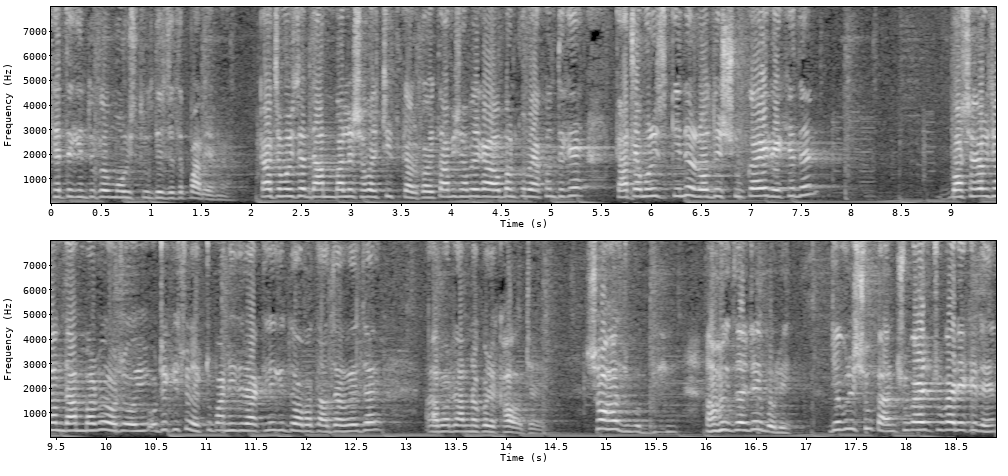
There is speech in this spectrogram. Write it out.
খেতে কিন্তু কেউ মরিচ তুলতে যেতে পারে না। কাঁচামরিচের দাম বাড়লে সবাই চিৎকার করে। তো আমি সবাইকে আহ্বান করব এখন থেকে কাঁচামরিচ কিনে রোদে শুকায় রেখে দেন। বর্ষাকালে যখন দাম বাড়বে ওই, ওটা কিছু একটু পানিতে রাখলে কিন্তু আবার তাজা হয়ে যায়, আবার রান্না করে খাওয়া যায়। সহজ বুদ্ধি। আমি তো এটাই বলি, যেগুলি শুকান, শুকায় শুকায় রেখে দেন।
